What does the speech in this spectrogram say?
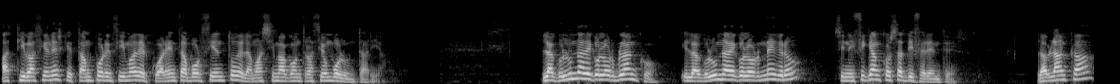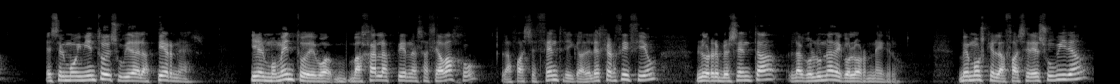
activaciones que están por encima del 40% de la máxima contracción voluntaria. La columna de color blanco y la columna de color negro significan cosas diferentes. La blanca es el movimiento de subida de las piernas y en el momento de bajar las piernas hacia abajo, la fase céntrica del ejercicio, lo representa la columna de color negro vemos que en la fase de subida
